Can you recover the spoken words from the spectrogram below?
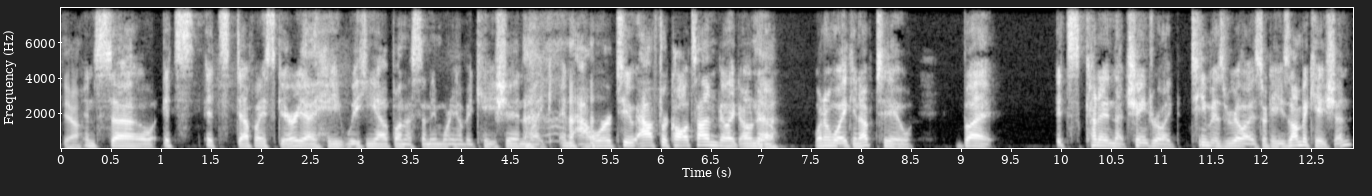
yeah. And so it's it's definitely scary. I hate waking up on a Sunday morning on vacation, like an hour or two after call time, and be like, oh no, Yeah. what am I'm waking up to. But it's kind of in that change where like team has realized, okay, he's on vacation.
